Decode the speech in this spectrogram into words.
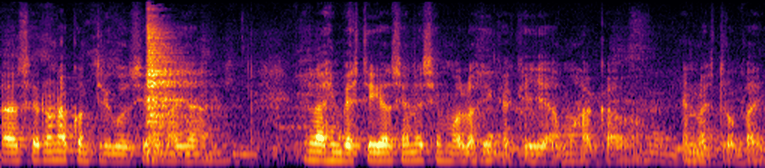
hacer una contribución allá en las investigaciones sismológicas que llevamos a cabo en nuestro país.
